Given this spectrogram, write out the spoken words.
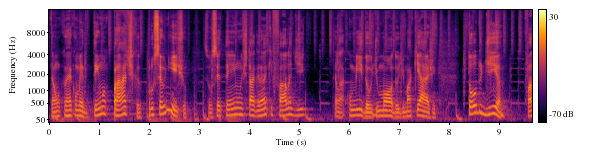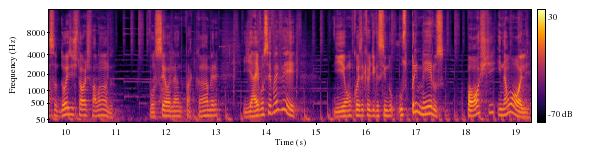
Então, o que eu recomendo, tem uma prática para o seu nicho. Se você tem um Instagram que fala de, sei lá, comida, ou de moda, ou de maquiagem, todo dia. Faça dois stories falando, você Legal. olhando para a câmera, e aí você vai ver. E é uma coisa que eu digo assim, os primeiros, poste e não olhe.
